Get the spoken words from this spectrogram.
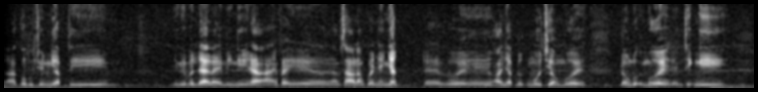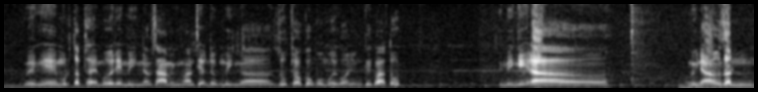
Đã là cầu thủ chuyên nghiệp thì những cái vấn đề này mình nghĩ là ai phải ờ, làm sao làm quen nhanh nhất để với hòa nhập được môi trường mới, đồng đội mới để thích nghi với cái một tập thể mới để mình làm sao mình hoàn thiện được mình và giúp cho câu bộ mới có những kết quả tốt. Thì mình nghĩ là mình đã dần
